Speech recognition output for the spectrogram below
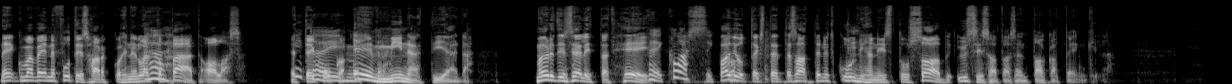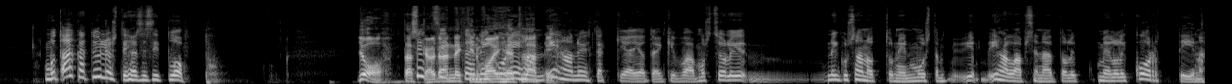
Ne, kun mä vein ne futisharkkoihin, ne laittoi Häh? päät alas. Että Mitä kuka, ihmettä? en minä tiedä. Mä yritin selittää, että hei, Hei, klassikko. tajutteko te, että saatte nyt kunnian istua Saab 900 sen takapenkillä? Mutta aika tylystihän se sitten loppui. Joo, tässä Sit- käydään sitten nekin niin vaiheet ihan, läpi. Ihan yhtäkkiä jotenkin vaan. Musta se oli, mm, niin kuin sanottu, niin muistan ihan lapsena, että oli, meillä oli korttiina,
